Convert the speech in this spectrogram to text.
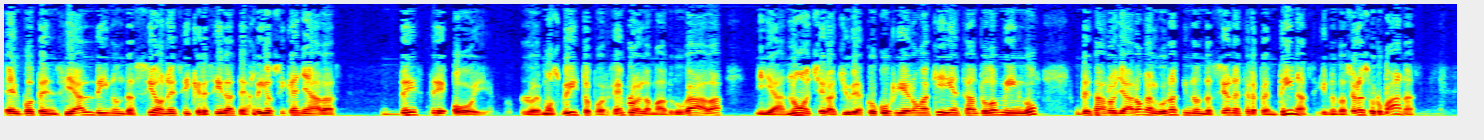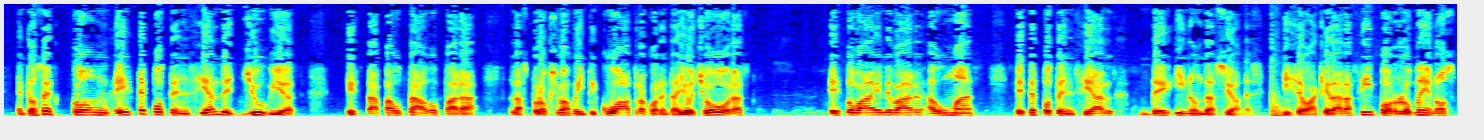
el potencial de inundaciones y crecidas de ríos y cañadas desde hoy. lo hemos visto, por ejemplo, en la madrugada y anoche, las lluvias que ocurrieron aquí en Santo Domingo desarrollaron algunas inundaciones repentinas, inundaciones urbanas. Entonces, con este potencial de lluvias que está pautado para las próximas 24 a 48 horas, esto va a elevar aún más este potencial de inundaciones y se va a quedar así por lo menos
